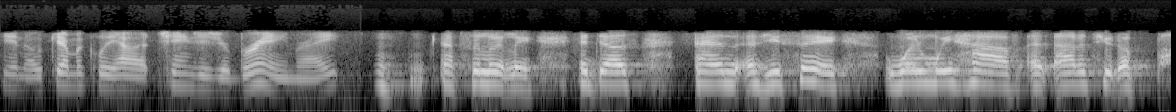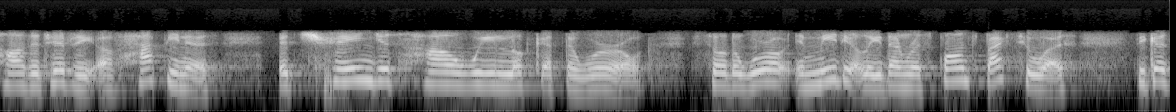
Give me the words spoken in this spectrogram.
you know, chemically how it changes your brain, right? Mm-hmm. Absolutely, it does. And as you say, when we have an attitude of positivity, of happiness, it changes how we look at the world. So the world immediately then responds back to us because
